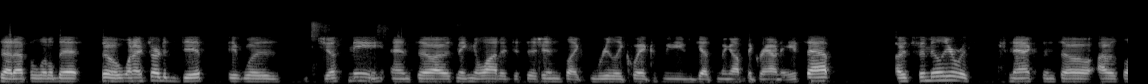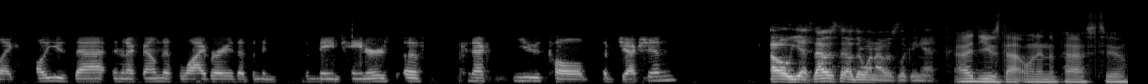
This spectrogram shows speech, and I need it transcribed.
setup a little bit. So when I started Dipp, it was just me, and so I was making a lot of decisions like really quick because we needed to get something off the ground ASAP. I was familiar with Knex, and so I was like, I'll use that. And then I found this library that the, the maintainers of Knex use called Objection. Oh yes, that was the other one I was looking at. I'd used that one in the past too.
